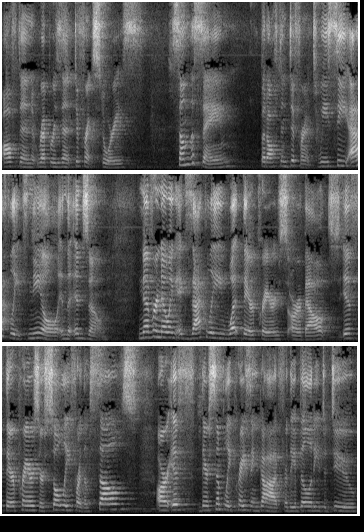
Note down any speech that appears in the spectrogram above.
often represent different stories, some the same, but often different. We see athletes kneel in the end zone never knowing exactly what their prayers are about, if their prayers are solely for themselves, or if they're simply praising God for the ability to do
